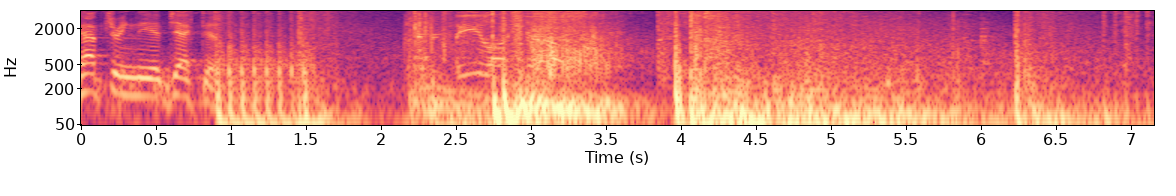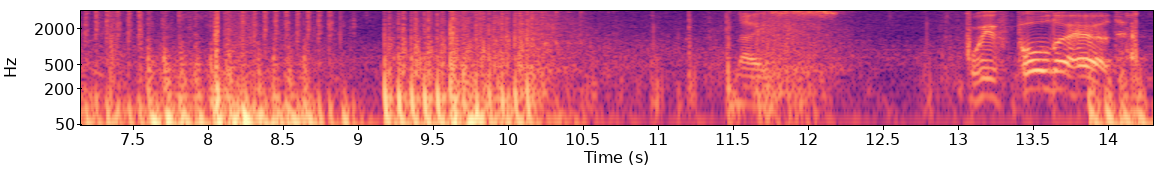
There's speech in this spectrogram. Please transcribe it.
Capturing the objective. B locked down. Nice. We've pulled ahead.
